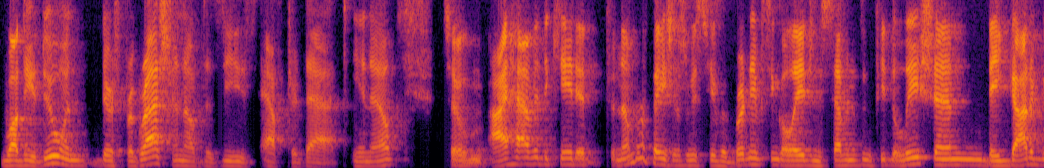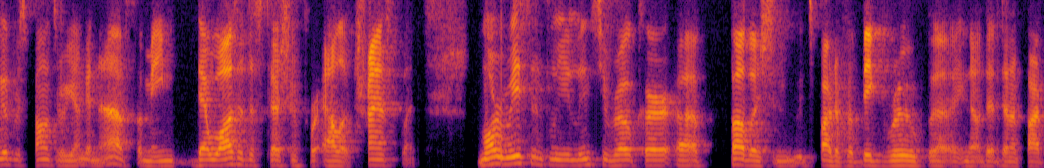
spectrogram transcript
what do you do when there's progression of disease after that you know? So i have indicated to a number of patients who receive a ibrutinib single agent 17p deletion. They got a good response. They're young enough. I mean there was a discussion for allo transplant more recently Lindsey Roeker uh, published and it's part of a big group uh, you know that, that i'm part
